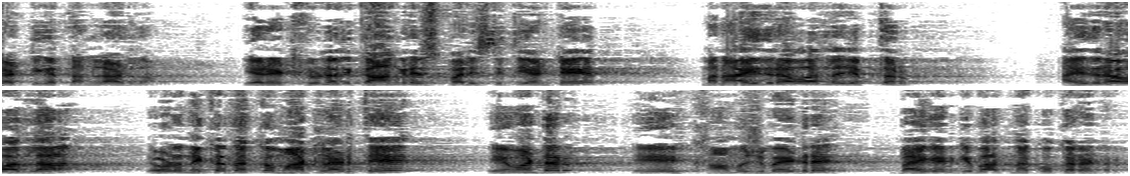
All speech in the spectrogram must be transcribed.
గట్టిగా తనలాడదాం. ఇక ఎట్లున్నది కాంగ్రెస్ పరిస్థితి అంటే మన హైదరాబాద్లో చెప్తారు. హైదరాబాద్లో ఎవడో నెక్క తక్కువ మాట్లాడితే ఏమంటారు? ఏ ఖాముష్ బయటరే బైగన్కి బాత్ నక్కొకర్ అంటారు.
